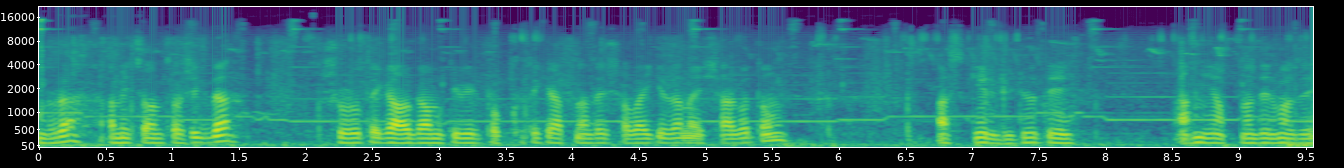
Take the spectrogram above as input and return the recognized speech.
বন্ধুরা, আমি চন্দ্র শিকদার। শুরুতে আলগাম টিভির পক্ষ থেকে আপনাদের সবাইকে জানাই স্বাগতম। আজকের ভিডিওতে আমি আপনাদের মাঝে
